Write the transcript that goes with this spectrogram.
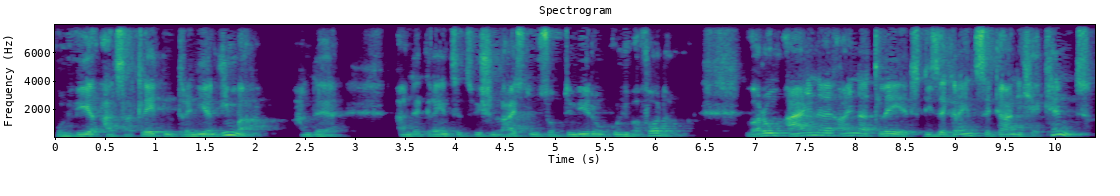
und wir als Athleten trainieren immer an der, an der Grenze zwischen Leistungsoptimierung und Überforderung. Warum eine, ein Athlet diese Grenze gar nicht erkennt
